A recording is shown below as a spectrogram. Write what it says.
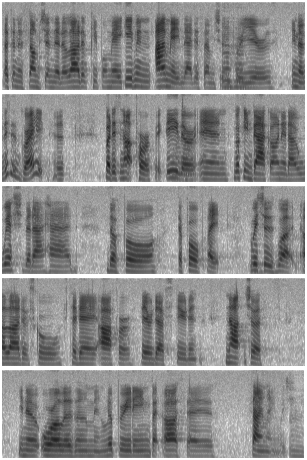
that's an assumption that a lot of people make. Even I made that assumption mm -hmm. for mm-hmm. years. You know, this is great. It's, but it's not perfect either. Mm-hmm. And looking back on it, I wish that I had the full, the full plate, mm-hmm. which is what a lot of schools today offer their deaf students, not just, you know, oralism and lip reading, but also sign language. Mm.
